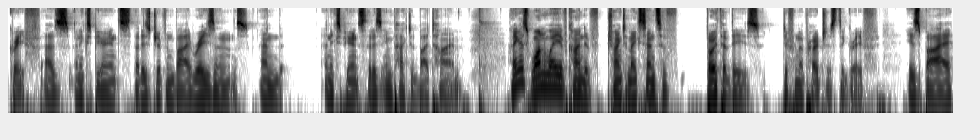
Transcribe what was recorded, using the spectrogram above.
grief as an experience that is driven by reasons and an experience that is impacted by time. And I guess one way of kind of trying to make sense of both of these different approaches to grief is by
